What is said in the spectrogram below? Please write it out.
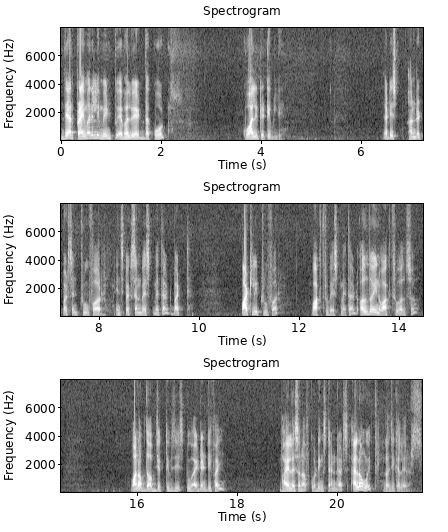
They are primarily meant to evaluate the code qualitatively. That is 100 percent true for inspection based method, but partly true for walkthrough based method. Although in walkthrough also one of the objectives is to identify violation of coding standards along with logical errors.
